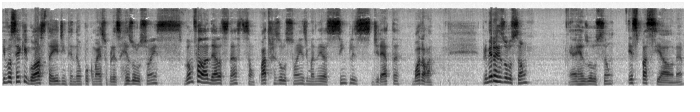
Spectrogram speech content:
E você que gosta aí de entender um pouco mais sobre as resoluções, vamos falar delas, né? São quatro resoluções de maneira simples, direta. Bora lá. Primeira resolução é a resolução espacial, né?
